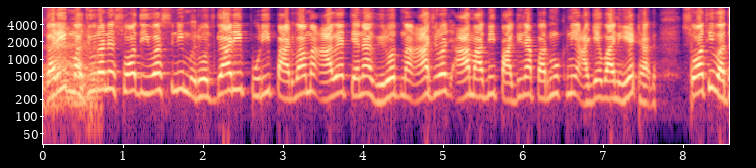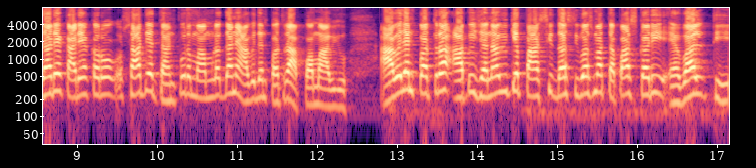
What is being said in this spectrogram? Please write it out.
ગરીબ મજૂરોને સો દિવસની રોજગારી પૂરી પાડવામાં આવે તેના વિરોધમાં આજરોજ આમ આદમી પાર્ટીના પ્રમુખની આગેવાની હેઠળ સોથી વધારે કાર્યકરો સાથે ધાનપુર મામલતદારને આવેદનપત્ર આપવામાં આવ્યું. આવેદનપત્ર આપી જણાવ્યું કે પાંચથી દસ દિવસમાં તપાસ કરી અહેવાલથી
